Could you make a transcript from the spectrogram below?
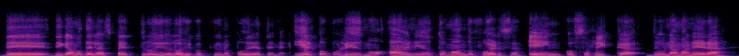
de, digamos, del aspecto ideológico que uno podría tener. Y el populismo ha venido tomando fuerza en Costa Rica de una manera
